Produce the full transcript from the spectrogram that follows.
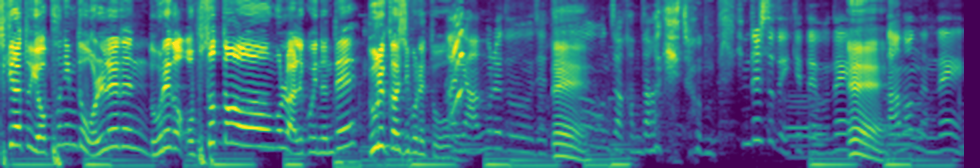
특히나 또 여푸님도 원래는 노래가 없었던 알고 있는데 노래까지 이번에 또. 아니 아무래도 이제 네. 네. 혼자 감당하기 좀 힘들 수도 있기 때문에 네. 나눴는데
